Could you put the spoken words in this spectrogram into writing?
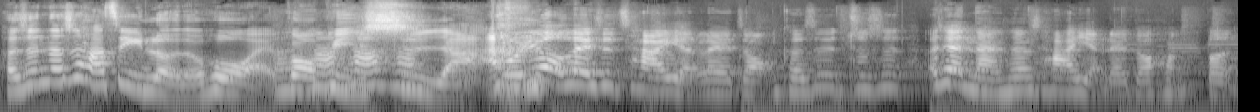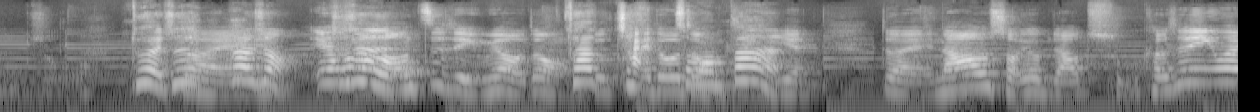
可是那是他自己惹的祸哎，关我屁事啊！我有类似擦眼泪这种，可是就是而且男生擦眼泪都很笨拙，对，就是他这种，因为他好像自己没有这种太多这种经验，对，然后手又比较粗，可是因为。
